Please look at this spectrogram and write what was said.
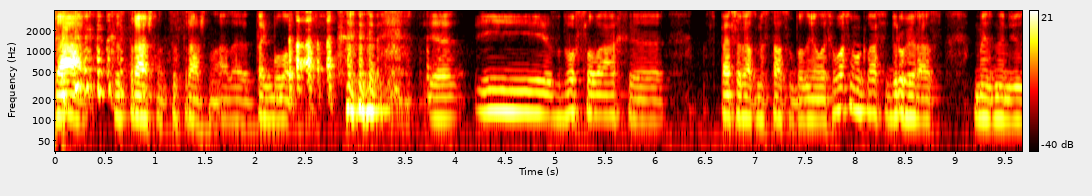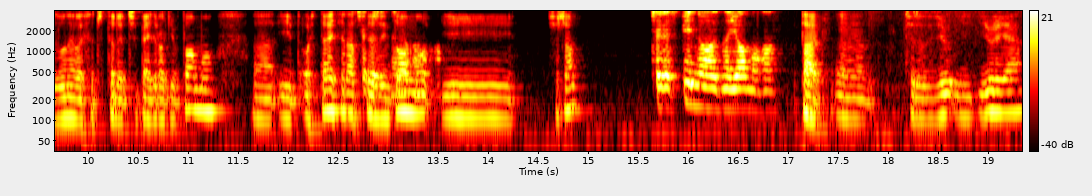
Да, це страшно, це страшно, але так було. Е, І в двох словах, перший раз ми з Стасом познайомилися в 8 класі, другий раз ми з ним зізвонилися 4 чи 5 років тому. е, І ось третій раз Через тиждень тому. І. Що що? Через спільного знайомого. Так, е, через Ю- Юрія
